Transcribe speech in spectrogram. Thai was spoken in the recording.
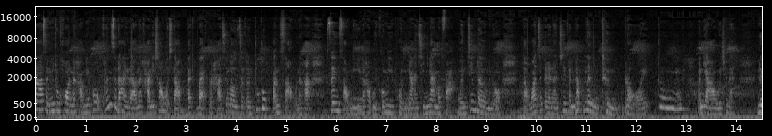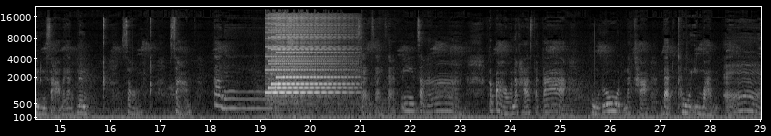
ค่ะสวัสดีทุกคนนะคะวันนี้พบกับขวัญสุดาอีกแล้วนะคะในช่องของสตาร์แบ็คแบ็กนะคะ ซึ่งเราเจอกันทุกๆวันเสาร์นะคะ ซึ่งเสาร์นี้นะคะ อุ๋ยก็มีผลงานชิ้นงานมาฝากเหมือนเช่นเดิมเนาะแต่ว่าจะเป็นอันนั้นช่วยกันนับหนึ่งถึงร้อยตึ้งมันยาวไว้ใช่ไหมหนึ่งถึงสามแล้วกันหนึ่งสองสามตาดแสงแสงแสงนี่จ้ากระเป๋านะคะสตาก้า หูรูดนะคะแบบ 2 in 1แอ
